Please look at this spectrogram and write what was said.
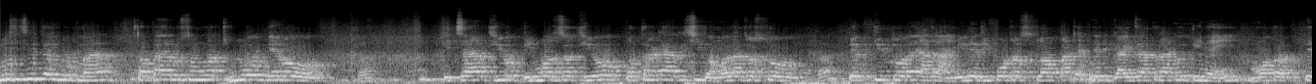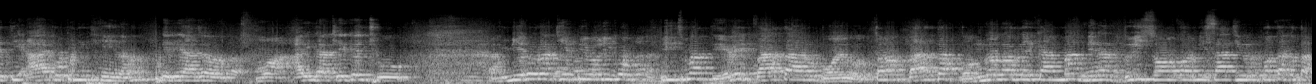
निश्चितै रूपमा तपाईँहरूसँग ठुलो मेरो विचार थियो विमर्श थियो पत्रकार ऋषि धमला जस्तो व्यक्तित्वलाई आज हामीले रिपोर्टर्स क्लबबाटै फेरि गाई जात्राको दिनै म त त्यति आएको पनि थिएन। फेरि आज म आइराखेकै छु। मेरो र केपी ओलीको बिचमा धेरै वार्ताहरू भयो तर वार्ता भङ्ग गर्ने काममा मेरा दुई सहकर्मी साथीहरू कता कता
